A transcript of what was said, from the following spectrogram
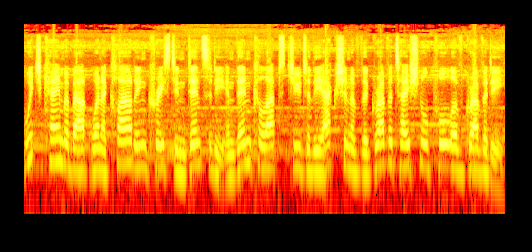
which came about when a cloud increased in density and then collapsed due to the action of the gravitational pull of gravity.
